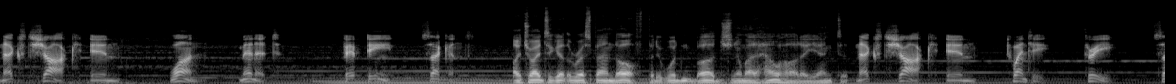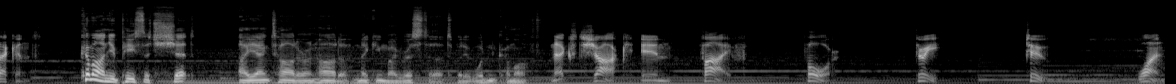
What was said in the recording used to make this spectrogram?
Next shock in 1 minute, 15 seconds. I tried to get the wristband off, but it wouldn't budge no matter how hard I yanked it. Next shock in 23 seconds. Come on, you piece of shit! I yanked harder and harder, making my wrist hurt, but it wouldn't come off. Next shock in 5, 4, 3, 2, 1.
